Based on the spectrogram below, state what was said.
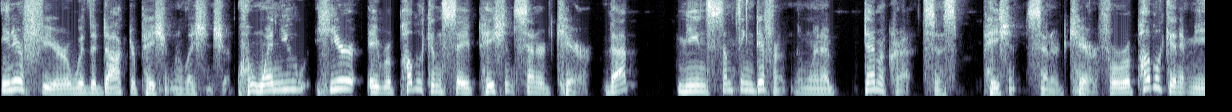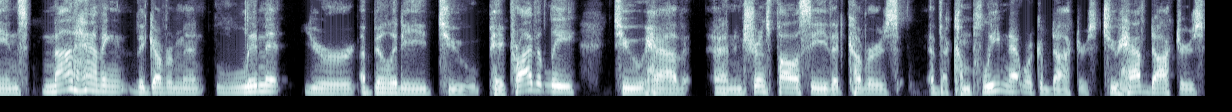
interfere with the doctor patient relationship. When you hear a Republican say patient centered care, that means something different than when a Democrat says patient centered care. For a Republican, it means not having the government limit your ability to pay privately, to have an insurance policy that covers the complete network of doctors, to have doctors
